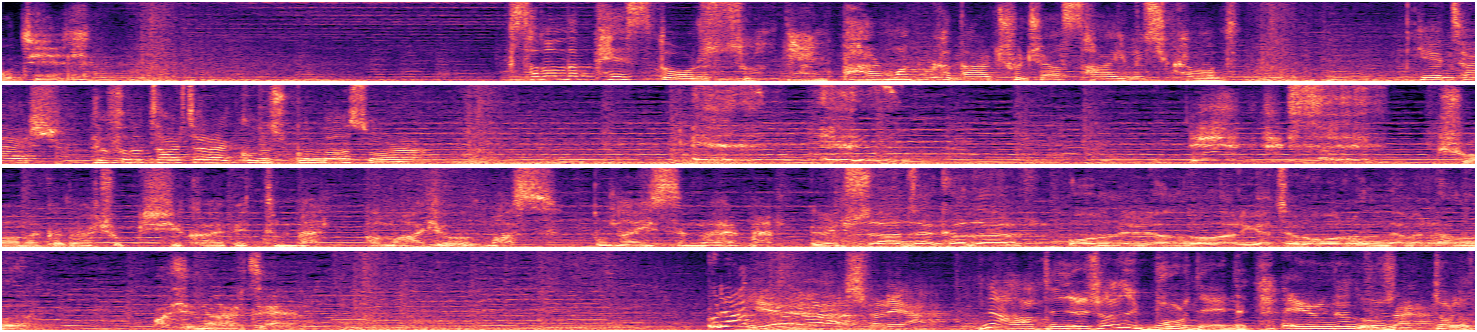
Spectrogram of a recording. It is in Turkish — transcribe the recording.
O değil. Sana da pes doğrusu. Yani parmak kadar çocuğa sahip çıkamadın. Yeter. Lafını tartarak konuş bundan sonra. Şu ana kadar çok kişiyi kaybettim ben. Ama Ali olmaz. Buna izin vermem. 3 saate kadar 10 milyon dolar getir Orhun Demirhanlı. Ali nerede? Niye var ya? Ne halt ediyorsanız burada edin. Evimden uzak durun.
